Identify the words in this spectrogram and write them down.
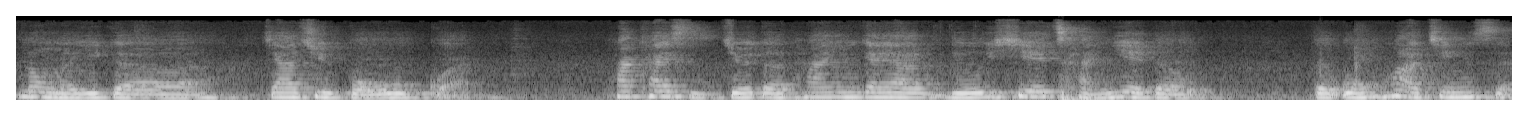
弄了一个家具博物馆，他开始觉得他应该要留一些产业的的文化精神，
